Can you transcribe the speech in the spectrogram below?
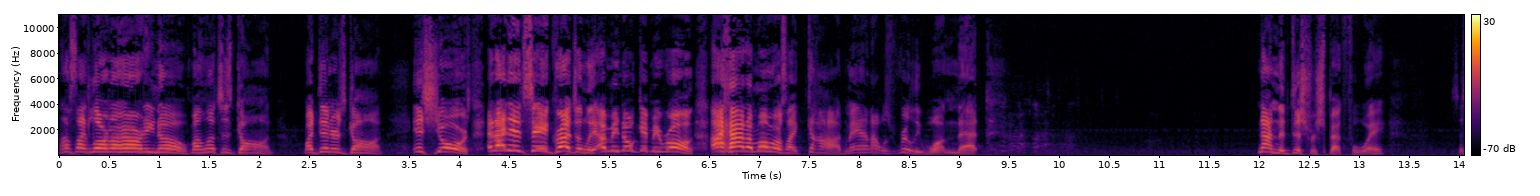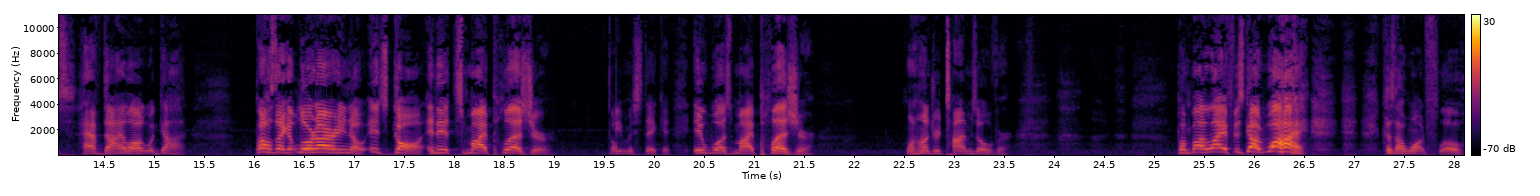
I was like, Lord, I already know. My lunch is gone. My dinner's gone. It's yours. And I didn't say it grudgingly. I mean, don't get me wrong. I had a moment I was like, God, man, I was really wanting that. Not in a disrespectful way. Just have dialogue with God. But I was like, Lord, I already know. It's gone. And it's my pleasure. Don't be mistaken. It was my pleasure 100 times over. But my life is God. Why? Because I want flow.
